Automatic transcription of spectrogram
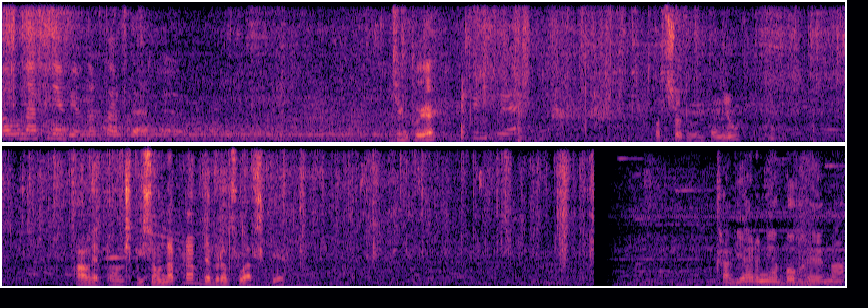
a u nas nie wiem naprawdę. Dziękuję. Dziękuję. Podszedłem Panią. Ale pączki są naprawdę wrocławskie. Kawiarnia Bohema.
